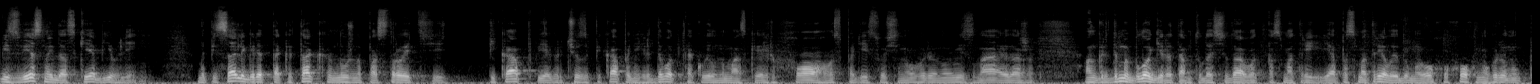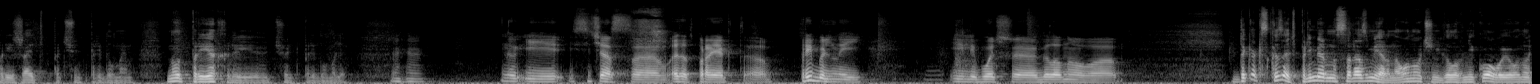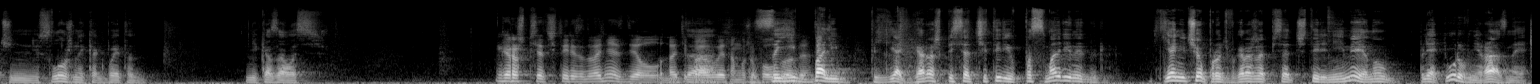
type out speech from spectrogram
известной доске объявлений. Написали, говорят, так и так, нужно построить пикап. Я говорю, что за пикап? Они говорят, да вот как у Илона Маска. Я говорю, о, господи Иисусе, ну, говорю, ну не знаю даже. Он говорит, да мы блогеры там туда-сюда, вот посмотри. Я посмотрел и думаю, ох, ох, ох, ну говорю, ну приезжайте, что-нибудь придумаем. Ну вот приехали и что-нибудь придумали. Мгм. Ну и сейчас э, этот проект э, прибыльный или больше головного? Да как сказать, примерно соразмерно. Он очень головниковый, он очень сложный, как бы это не казалось. Гараж 54 за два дня сделал, а типа Да. в этом уже полгода. Заебали, блядь, гараж 54, посмотри, на я ничего против гаража 54 не имею, но, блядь, уровни разные.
